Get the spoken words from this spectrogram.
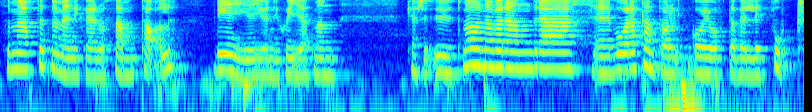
Så mötet med människor och samtal, det ger ju energi att man kanske utmanar varandra. Eh, våra samtal går ju ofta väldigt fort.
